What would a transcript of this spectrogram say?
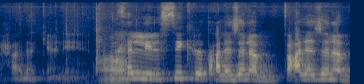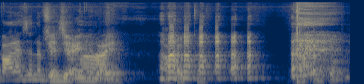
حالك يعني. آه. خلي السيكرت على جنب على جنب على جنب يا شجعين جماعة. العين أحبكم. أحبكم.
